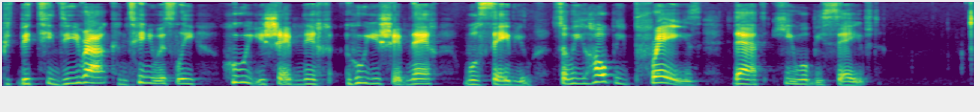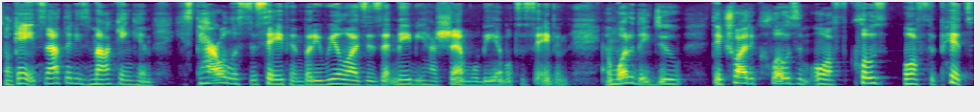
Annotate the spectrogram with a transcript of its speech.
bitidira, continuously, who Yishebnech will save you. So we hope he prays that he will be saved. Okay, it's not that he's mocking him. He's powerless to save him, but he realizes that maybe Hashem will be able to save him. And what do they do? They try to close him off, close off the pit,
